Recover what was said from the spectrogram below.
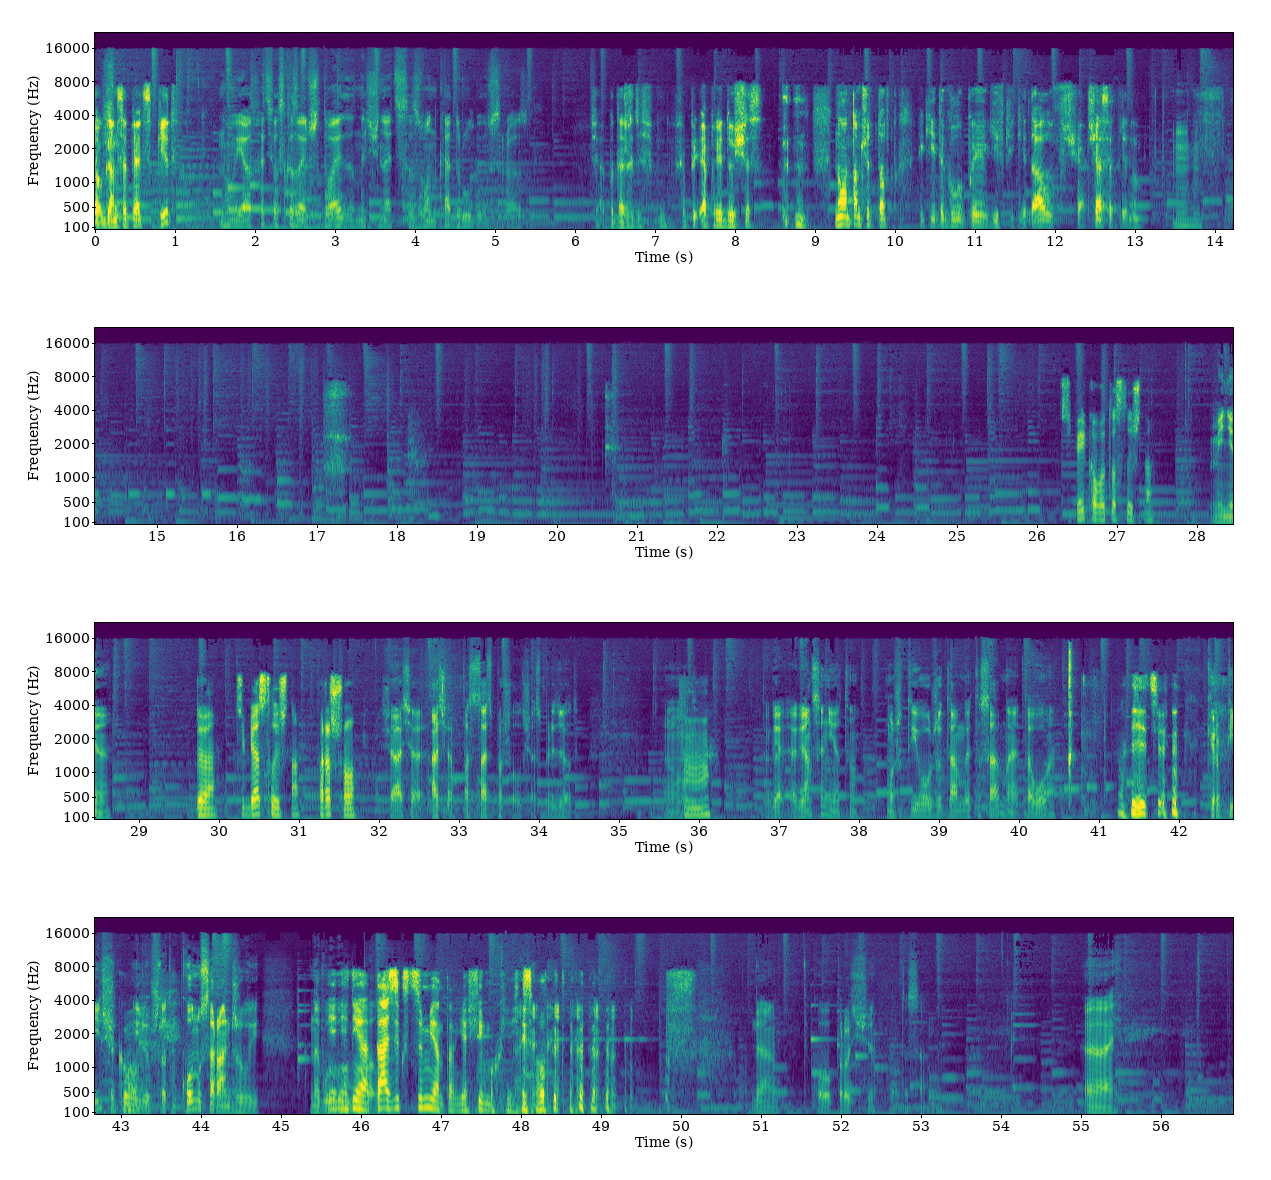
Что, Ганс опять спит? Ну, я вот хотел сказать, что давай начинать со звонка другу сразу. Сейчас, подожди, я приду сейчас. Ну, он там что-то какие-то глупые гифки кидал в чат. Сейчас я приду. Угу. Теперь кого-то слышно. Меня. Да, тебя слышно. Хорошо. Сейчас, сейчас. А, сейчас, постать пошел, сейчас придет. Вот. Mm-hmm. А, а Ганса нету. Может, его уже там это самое, того? Видите? Кирпич Какого? или что там, конус оранжевый на голову Не-не-не, тазик с цементом, я в фильмах видел. Да, такого проще, это самое. Ай.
